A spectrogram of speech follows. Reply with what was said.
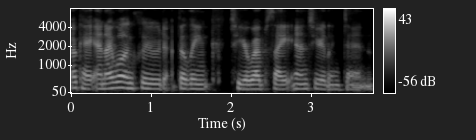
Okay. And I will include the link to your website and to your LinkedIn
